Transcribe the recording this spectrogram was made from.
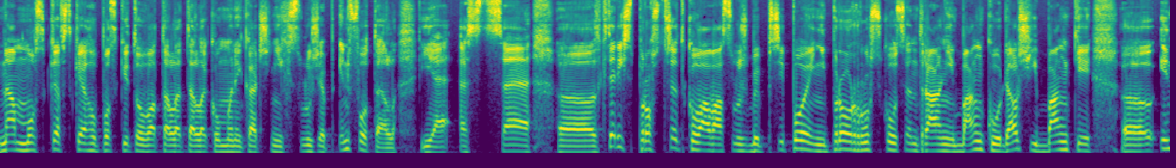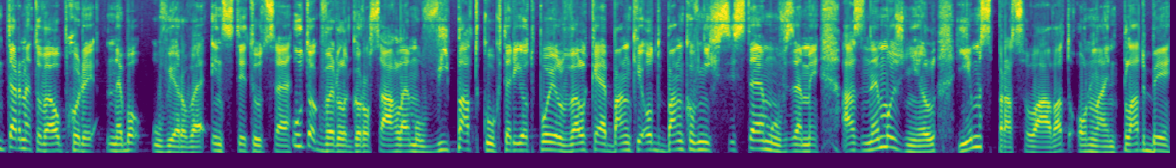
na moskevského poskytovatele telekomunikačních služeb Infotel JSC, eh, který zprostředkovává služby připojení pro ruskou centrální banku banku, další banky, eh, internetové obchody nebo úvěrové instituce. Útok vedl k rozsáhlému výpadku, který odpojil velké banky od bankovních systémů v zemi a znemožnil jim zpracovávat online platby.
